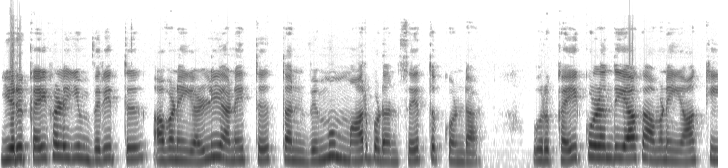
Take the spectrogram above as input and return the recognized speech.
இரு கைகளையும் விரித்து அவனை அள்ளி அணைத்து தன் விம்மும் மார்புடன் சேர்த்து கொண்டாள். ஒரு கைக்குழந்தையாக அவனை ஆக்கி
